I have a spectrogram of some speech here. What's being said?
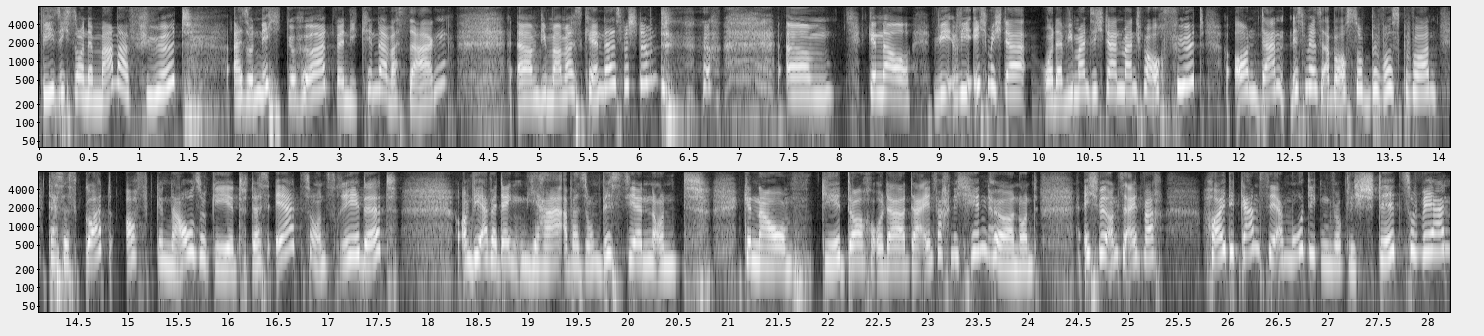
wie sich so eine Mama fühlt, also nicht gehört, wenn die Kinder was sagen. Ähm, die Mamas kennen das bestimmt. ähm, genau, wie, wie ich mich da oder wie man sich dann manchmal auch fühlt. Und dann ist mir es aber auch so bewusst geworden, dass es Gott oft genauso geht, dass er zu uns redet und wir aber denken, ja, aber so ein bisschen und genau, geht doch oder da einfach nicht hinhören. Und ich will uns einfach heute ganz sehr ermutigen, wirklich still zu werden,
